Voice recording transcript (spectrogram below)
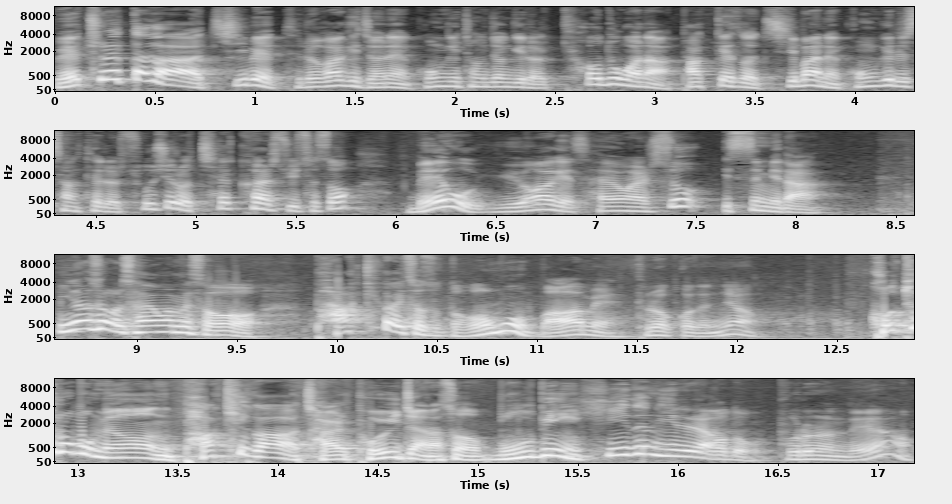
외출했다가 집에 들어가기 전에 공기청정기를 켜두거나 밖에서 집안의 공기질 상태를 수시로 체크할 수 있어서 매우 유용하게 사용할 수 있습니다. 이 녀석을 사용하면서 바퀴가 있어서 너무 마음에 들었거든요. 겉으로 보면 바퀴가 잘 보이지 않아서 moving hidden wheel이라고도 부르는데요.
